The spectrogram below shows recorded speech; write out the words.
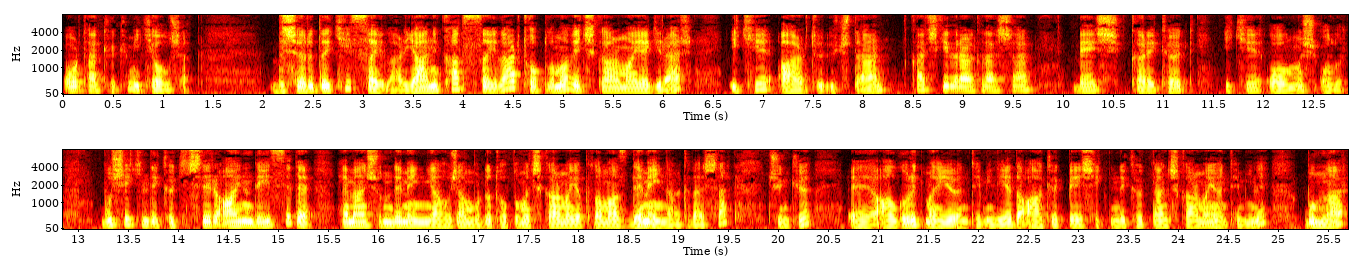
Ortak köküm 2 olacak. Dışarıdaki sayılar yani kat sayılar toplama ve çıkarmaya girer. 2 artı 3'ten kaç gelir arkadaşlar? 5 karekök 2 olmuş olur. Bu şekilde kök aynı değilse de hemen şunu demeyin. Ya hocam burada toplama çıkarma yapılamaz demeyin arkadaşlar. Çünkü e, algoritma yöntemiyle ya da a kök b şeklinde kökten çıkarma yöntemiyle bunlar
